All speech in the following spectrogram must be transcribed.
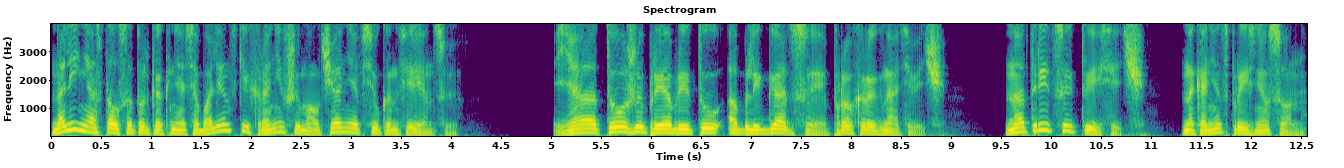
На линии остался только князь Оболенский, хранивший молчание всю конференцию. «Я тоже приобрету облигации, Прохор Игнатьевич», «На тридцать тысяч», — наконец произнес он.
